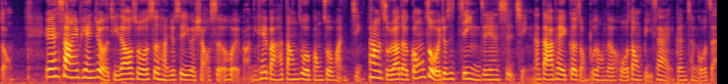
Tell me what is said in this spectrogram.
懂。因为上一篇就有提到说，社团就是一个小社会嘛，你可以把它当做工作环境。他们主要的工作就是经营这件事情，那搭配各种不同的活动、比赛跟成果展，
